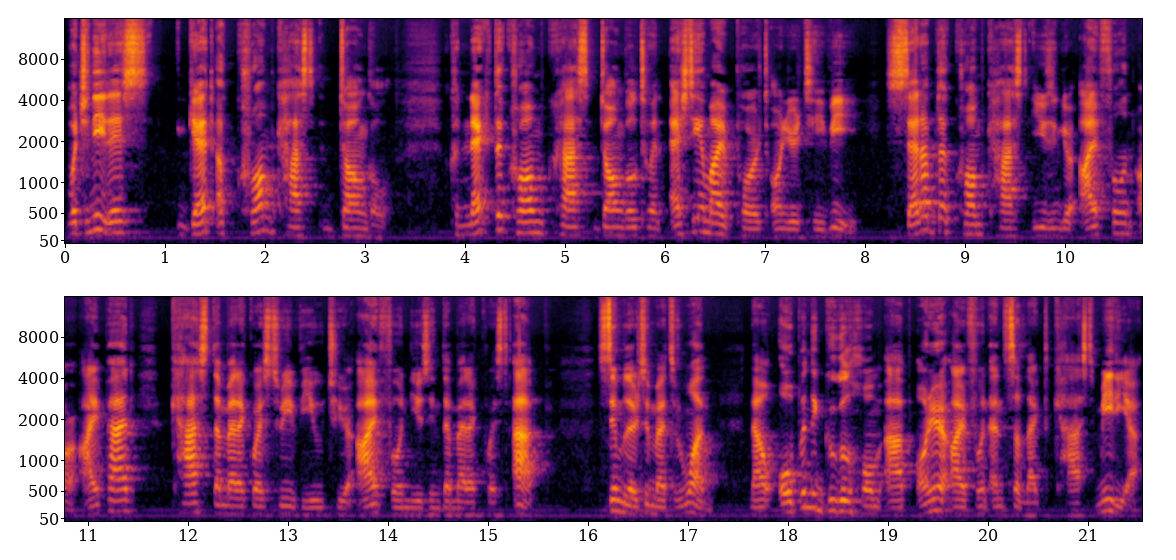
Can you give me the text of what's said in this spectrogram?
what you need is get a Chromecast dongle. Connect the Chromecast dongle to an HDMI port on your TV. Set up the Chromecast using your iPhone or iPad. Cast the MetaQuest 3 view to your iPhone using the MetaQuest app, similar to method 1. Now open the Google Home app on your iPhone and select Cast Media.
